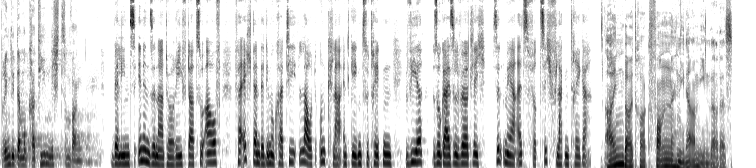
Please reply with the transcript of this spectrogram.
bringen die Demokratie nicht zum Wanken. Berlins Innensenator rief dazu auf, Verächtern der Demokratie laut und klar entgegenzutreten. Wir, so Geisel wörtlich, sind mehr als 40 Flaggenträger. Ein Beitrag von Nina Amin war das.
